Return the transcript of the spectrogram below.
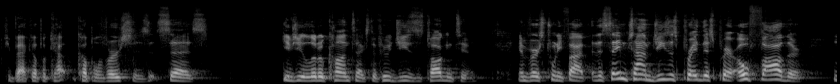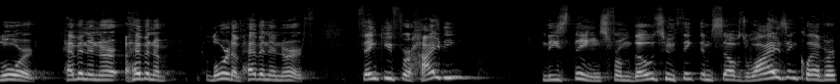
If you back up a couple verses, it says, gives you a little context of who Jesus is talking to. In verse 25, at the same time, Jesus prayed this prayer, O Father, Lord, heaven and earth, heaven of Lord of heaven and earth, Thank you for hiding these things from those who think themselves wise and clever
